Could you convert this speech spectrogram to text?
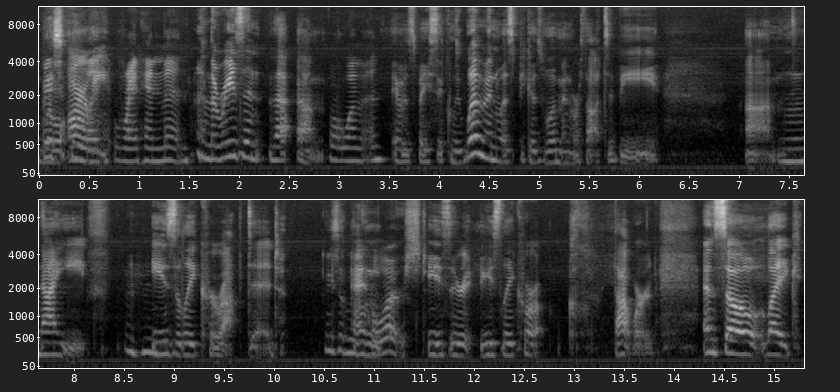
Basically, army like right hand men and the reason that um, or women. it was basically women was because women were thought to be um, naive Mhm. easily corrupted Easily And- coerced. easily easily cor- that word and so like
